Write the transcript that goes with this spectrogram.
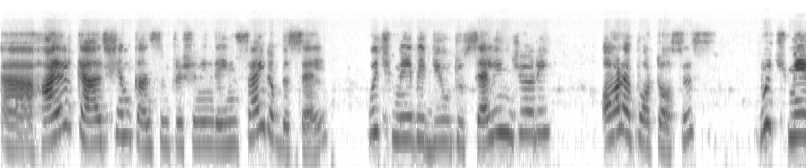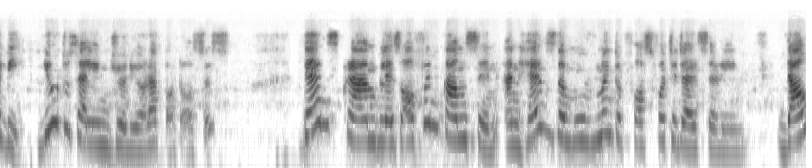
a, higher calcium concentration in the inside of the cell, which may be due to cell injury or apoptosis, which may be due to cell injury or apoptosis, then scramblase often comes in and helps the movement of phosphatidylserine down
